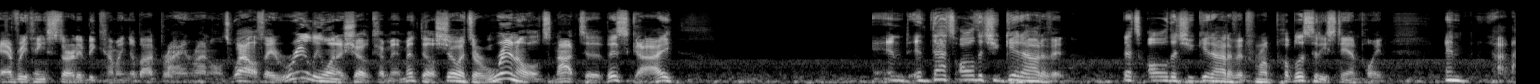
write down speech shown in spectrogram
everything started becoming about Bryan Reynolds. Well, if they really want to show commitment, they'll show it to Reynolds, not to this guy. And, and that's all that you get out of it. That's all that you get out of it from a publicity standpoint. And uh,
